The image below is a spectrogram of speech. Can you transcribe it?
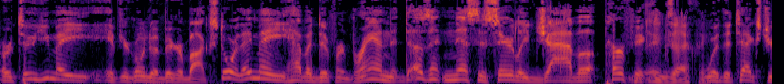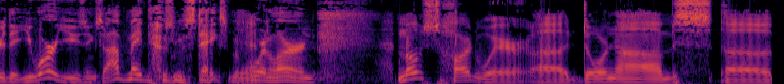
or two, you may, if you're going to a bigger box store, they may have a different brand that doesn't necessarily jive up perfect exactly with the texture that you were using. So I've made those mistakes before yeah. and learned. Most hardware, uh, doorknobs, uh,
